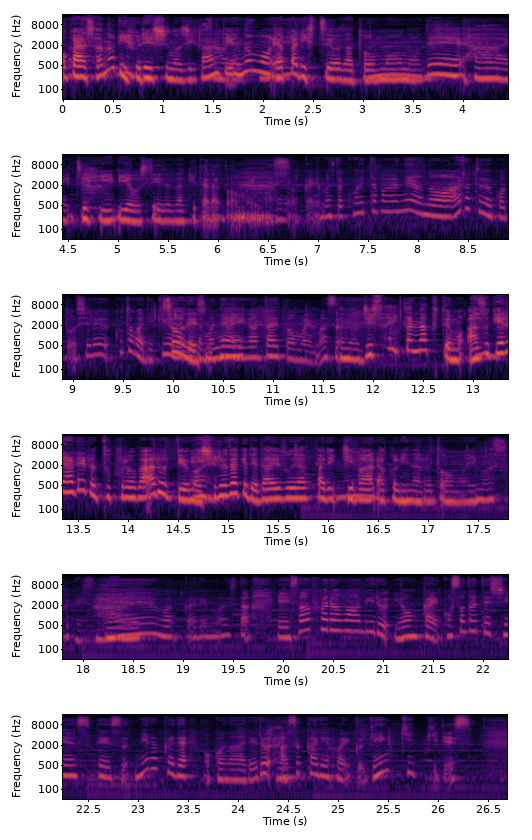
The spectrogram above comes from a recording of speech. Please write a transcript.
お母さんのリフレッシュの時間。っていうのもやっぱり必要だと思うので、はい、ぜひ利用していただけたらと思います。わ、かりました。こういった場合ねあのあるということを知ることができるだけでもね、ね、ありがたいと思いますあの実際行かなくても預けられるところがあるっていうのを知るだけでだいぶやっぱり気は楽になると思います、うん、ですね。わ、はい、かりました、えー、サンフラワービル4階子育て支援スペースミルクで行われる預かり保育元気期です、はい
